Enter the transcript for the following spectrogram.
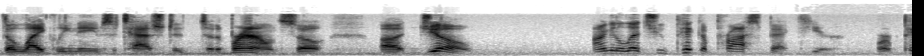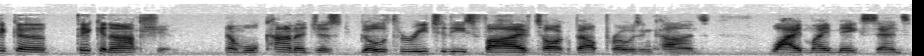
the likely names attached to, to the Browns. So, uh, Joe, I'm going to let you pick a prospect here, or pick a pick an option, and we'll kind of just go through each of these five, talk about pros and cons, why it might make sense,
